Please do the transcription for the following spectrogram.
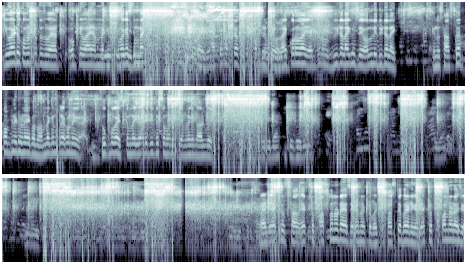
ইউআইডি কমেন্ট করতেছো ভাই ওকে ভাই আমরা কিন্তু তোমাকে তোমরা ভাই একটা সাবস্ক্রাইব কমপ্লিট করো লাইক করো ভাই একজন দুইটা লাইক হয়েছে অনলি দুইটা লাইক কিন্তু সাবস্ক্রাইব কমপ্লিট হয় না এখনও আমরা কিন্তু এখন ঢুকবো গাইস তোমরা ইউআইডি দিতেছো মানে আমরা কিন্তু আসবোই গাইস একশো একশো পাঁচপান্নটা আছে, এখানে একটা ভাই সাবস্ক্রাইবার এনে গেছে। একশো ছাপান্নটা হয়েছে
